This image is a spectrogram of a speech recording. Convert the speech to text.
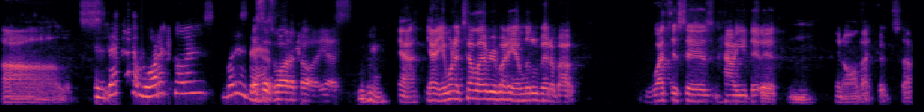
Uh, let's see. Is that watercolors? What is that? This is watercolor. Yes. Okay. Yeah, yeah. You want to tell everybody a little bit about what this is and how you did it, and you know all that good stuff.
